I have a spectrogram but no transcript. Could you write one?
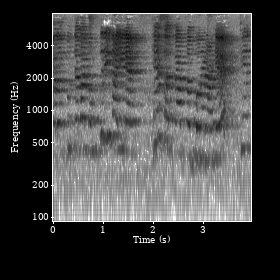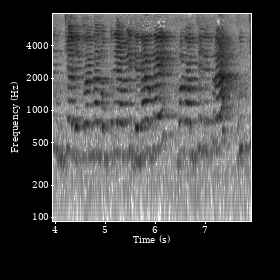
परंतु त्याला नोकरी नाही आहे हे सरकारचं धोरण आहे की तुमच्या लेकरांना नोकरी आम्ही देणार नाही. मग आमचे लेकर उच्च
